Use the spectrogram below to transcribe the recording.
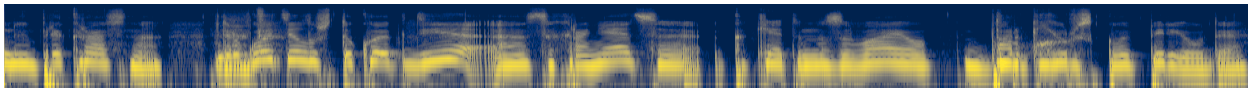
Ну и прекрасно. Другое дело, что кое-где э, сохраняется, как я это называю, парк юрского периода.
